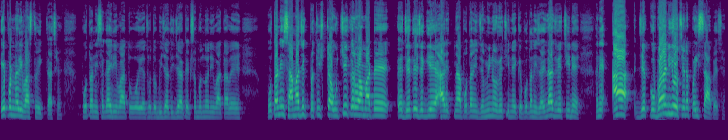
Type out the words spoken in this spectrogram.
એ પણ નરી વાસ્તવિકતા છે. પોતાની સગાઈની વાત હોય અથવા તો બીજા ત્રીજા કંઈક સંબંધોની વાત આવે. પોતાની સામાજિક પ્રતિષ્ઠા ઊંચી કરવા માટે એ જે તે જગ્યાએ આ રીતના પોતાની જમીનો વેચીને કે પોતાની જાયદાદ વેચીને અને આ જે કૌભાંડીઓ છે એને પૈસા આપે છે.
